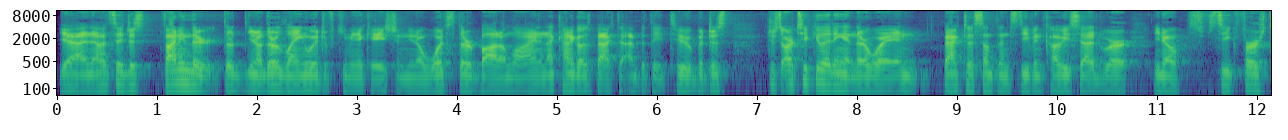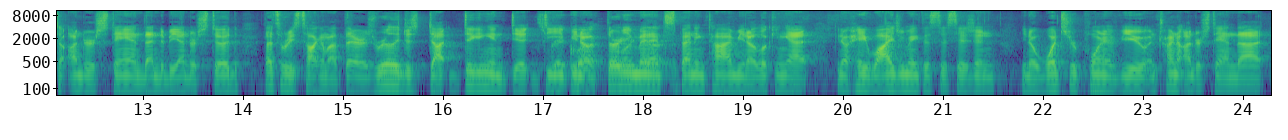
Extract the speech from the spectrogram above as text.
yeah, and I would say just finding their, their, you know their language of communication. You know, what's their bottom line, and that kind of goes back to empathy too. But just just articulating it in their way. And back to something Stephen Covey said where you know seek first to understand then to be understood. That's what he's talking about there is really just digging in di- deep you know 30 like minutes that. spending time you know looking at you know hey why did you make this decision? You know what's your point of view? And trying to understand that.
